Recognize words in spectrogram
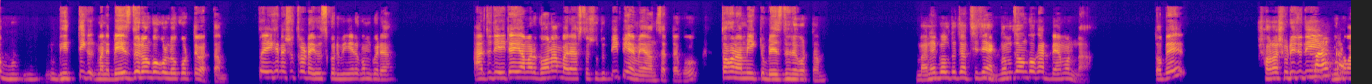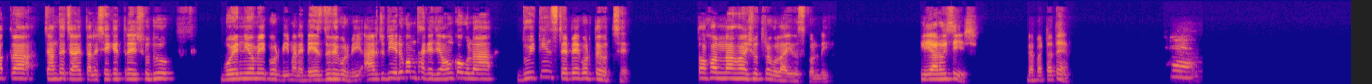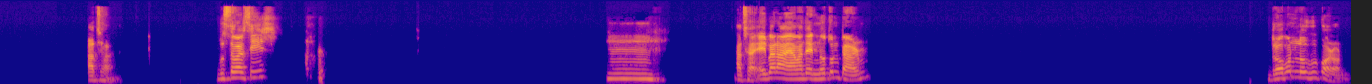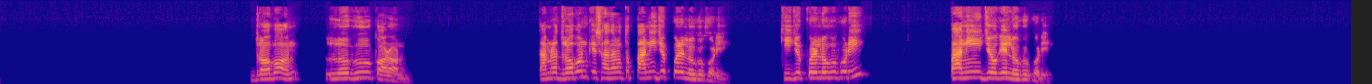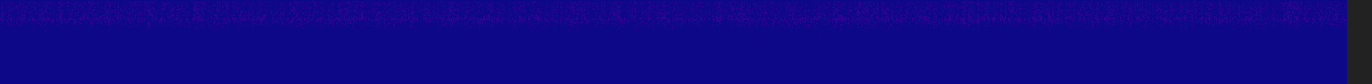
ভিত্তি মানে বেস ধরে অঙ্ক করলেও করতে পারতাম। তো এখানে সূত্রটা ইউজ করবি এরকম করে আর যদি এটাই আমার গ নাম্বারে আসতো শুধু পিপিএম এ আনসারটাকু তখন আমি একটু বেস ধরে করতাম। মানে বলতে চাচ্ছি যে একদম যে অঙ্ক কাটবে এমন না। তবে সরাসরি যদি গুণমাত্রা জানতে চায় তাহলে সেক্ষেত্রে শুধু বইয়ের নিয়মে করবি মানে বেস ধরে করবি। আর যদি এরকম থাকে যে অঙ্কগুলা দুই তিন স্টেপে করতে হচ্ছে তখন না হয় সূত্রগুলা ইউজ করলি। ক্লিয়ার হয়েছিস ব্যাপারটাতে? হ্যাঁ। আচ্ছা। বুঝতে পারছিস? হুম। আচ্ছা এবার আয় আমাদের নতুন টার্ম দ্রবণ লঘুকরণ। দ্রবণ লঘুকরণ। আমরা দ্রবণকে সাধারণত পানি যোগ করে লঘু করি। কি যোগ করে লঘু করি? পানি যোগে লঘু করি।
